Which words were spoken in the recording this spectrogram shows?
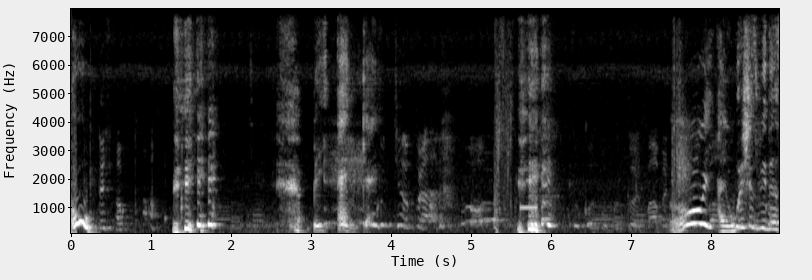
Oh! BNK! oh, I wish his videos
